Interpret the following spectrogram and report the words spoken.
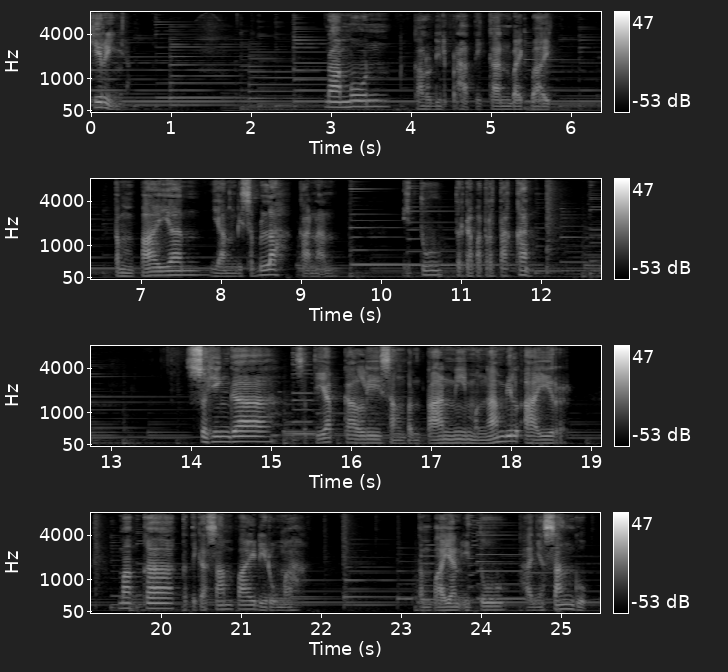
kirinya. Namun, kalau diperhatikan baik-baik, tempayan yang di sebelah kanan itu terdapat retakan, sehingga setiap kali sang petani mengambil air, maka ketika sampai di rumah, tempayan itu hanya sanggup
